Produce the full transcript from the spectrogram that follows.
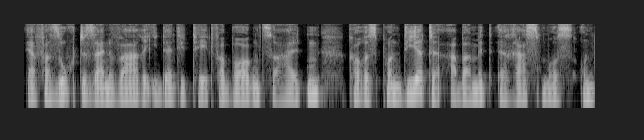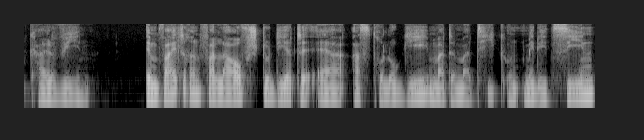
Er versuchte seine wahre Identität verborgen zu halten, korrespondierte aber mit Erasmus und Calvin. Im weiteren Verlauf studierte er Astrologie, Mathematik und Medizin,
